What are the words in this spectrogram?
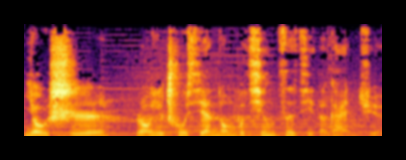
有时容易出现弄不清自己的感觉，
